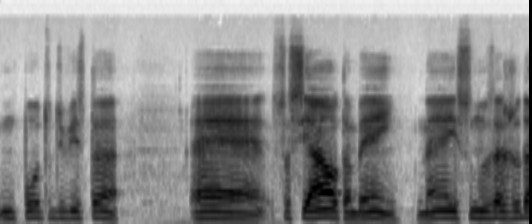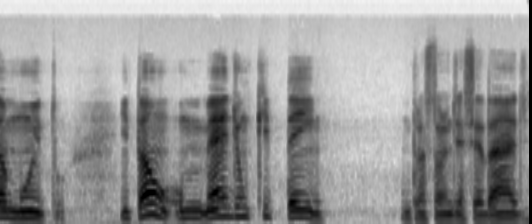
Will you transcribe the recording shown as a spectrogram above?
um ponto de vista é, social também, né? Isso nos ajuda muito. Então, o médium que tem um transtorno de ansiedade,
